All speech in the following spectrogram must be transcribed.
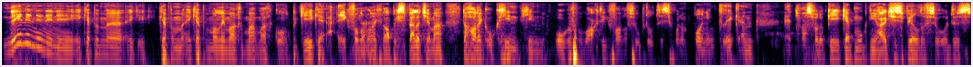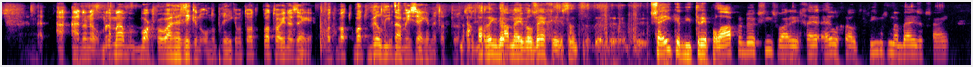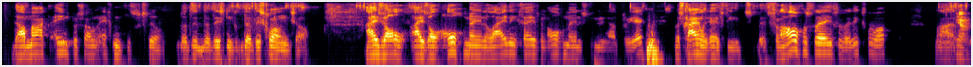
nee, nee, nee, nee, nee. Ik heb hem, eh, ik, ik, ik heb hem, ik heb hem alleen maar, maar, maar kort bekeken. Ik vond het wel een grappig spelletje, maar daar had ik ook geen, geen hoge verwachting van of zo. Ik bedoel, het is gewoon een point-and-click en het was wel oké. Ik heb hem ook niet uitgespeeld of zo, dus eh, I, I don't know. Maar, maar wacht, we waren Rick het onderbreken, want wat, wat wou je nou zeggen? Wat, wat, wat wilde je daarmee zeggen met dat punt? Nou, wat ik daarmee wil zeggen is dat eh, zeker die AAA-producties, waarin hele grote teams mee bezig zijn, daar maakt één persoon echt niet het verschil. Dat is, dat is, niet, dat is gewoon niet zo. Hij zal, hij zal algemene leiding geven en algemene sturing aan het project. Waarschijnlijk heeft hij het, het verhaal geschreven, weet ik veel wat. Maar Ja.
